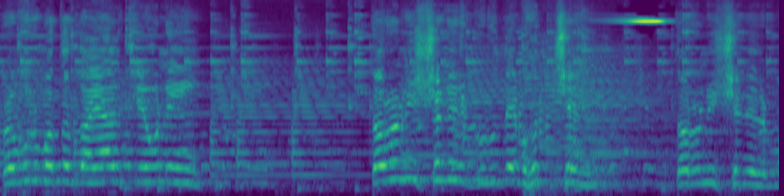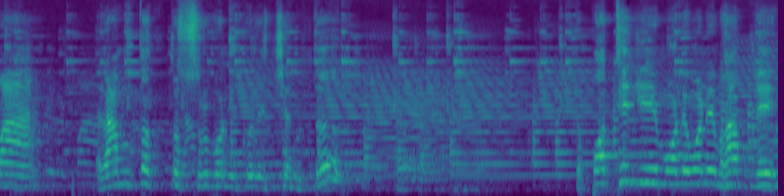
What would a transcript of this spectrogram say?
প্রভুর মতো দয়াল কেউ নেই। তরুণী সেনের গুরুদেব হচ্ছেন। তরুণী সেনের মা রামতত্ত্ব শ্রবণ করেছেন তো পথে গিয়ে মনে মনে ভাবলেন,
